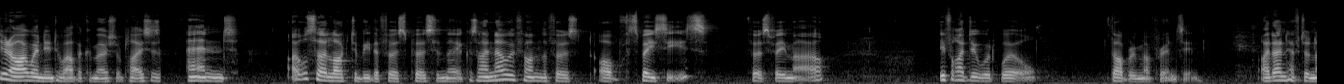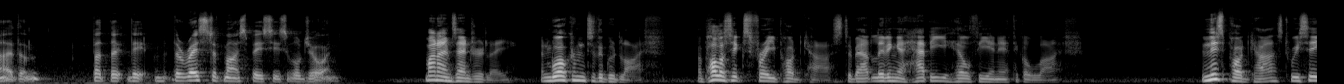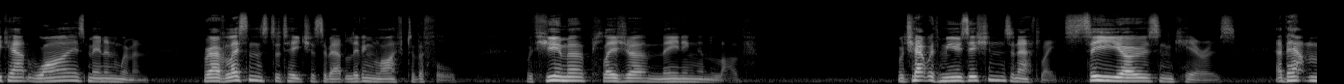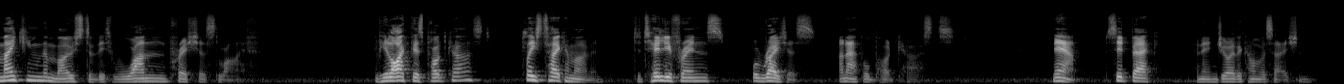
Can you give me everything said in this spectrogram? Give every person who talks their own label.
Speaker 1: You know, I went into other commercial places and I also like to be the first person there because I know if I'm the first of species, first female, if I do it well, they'll bring my friends in. I don't have to know them, but the, the, the rest of my species will join.
Speaker 2: My name's Andrew Leigh, and welcome to The Good Life, a politics free podcast about living a happy, healthy, and ethical life. In this podcast, we seek out wise men and women who have lessons to teach us about living life to the full, with humour, pleasure, meaning, and love. We'll chat with musicians and athletes, CEOs and carers about making the most of this one precious life. If you like this podcast, please take a moment to tell your friends or rate us on Apple Podcasts. Now, sit back and enjoy the conversation.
